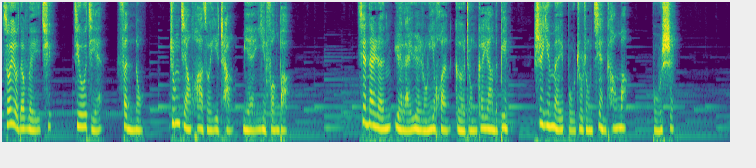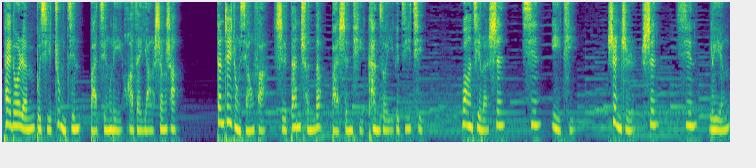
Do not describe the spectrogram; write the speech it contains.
所有的委屈、纠结、愤怒，终将化作一场免疫风暴。现代人越来越容易患各种各样的病，是因为不注重健康吗？不是，太多人不惜重金把精力花在养生上，但这种想法是单纯的把身体看作一个机器，忘记了身心一体，甚至身心灵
